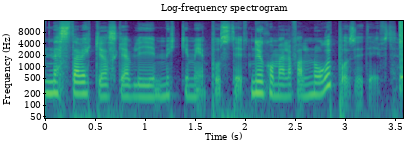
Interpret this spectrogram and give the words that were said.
nästa vecka ska bli mycket mer positivt. Nu kommer i alla fall något positivt.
